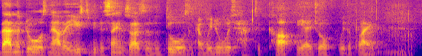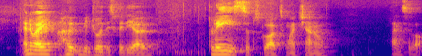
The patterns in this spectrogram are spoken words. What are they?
than the doors now. They used to be the same size as the doors and we'd always have to cut the edge off with a plane. Anyway, I hope you enjoyed this video. Please subscribe to my channel. Thanks a lot.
